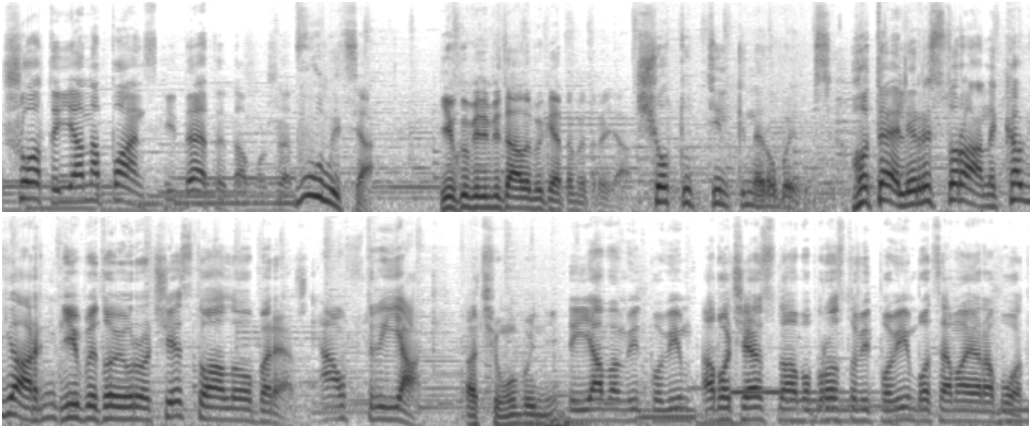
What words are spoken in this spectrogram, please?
Що ти, я на панській, де ти там уже? Вулиця. Яку підмітали букетами троян. Що тут тільки не робилося? Готелі, ресторани, кав'ярні. Нібито й урочисто, але обережно. Австріяки. А чому б ні? Я вам відповім або чесно, або просто відповім, бо це моя робота.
